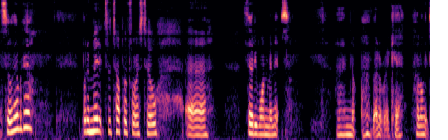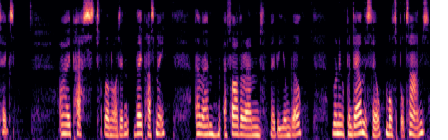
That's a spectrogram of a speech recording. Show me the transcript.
so there we go. But I made it to the top of Forest Hill, uh, 31 minutes. I'm not, I don't really care how long it takes. I passed, well, no, I didn't. They passed me um, a father and maybe a young girl running up and down this hill multiple times.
